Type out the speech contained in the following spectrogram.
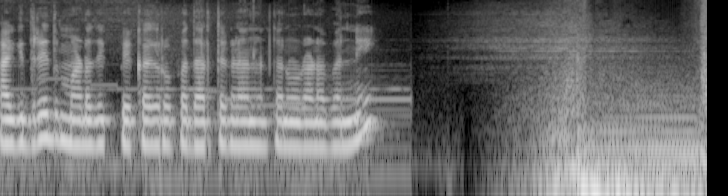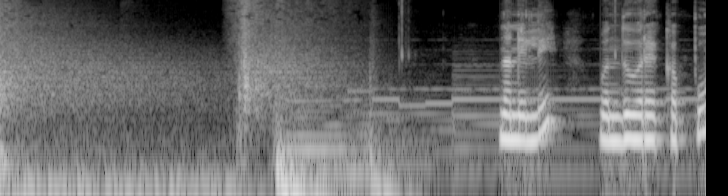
ಹಾಗಿದ್ರೆ ಇದು ಮಾಡೋದಕ್ಕೆ ಬೇಕಾಗಿರೋ ಪದಾರ್ಥಗಳನ್ನಂತ ನೋಡೋಣ ಬನ್ನಿ. ನಾನಿಲ್ಲಿ ಒಂದೂವರೆ ಕಪ್ಪು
